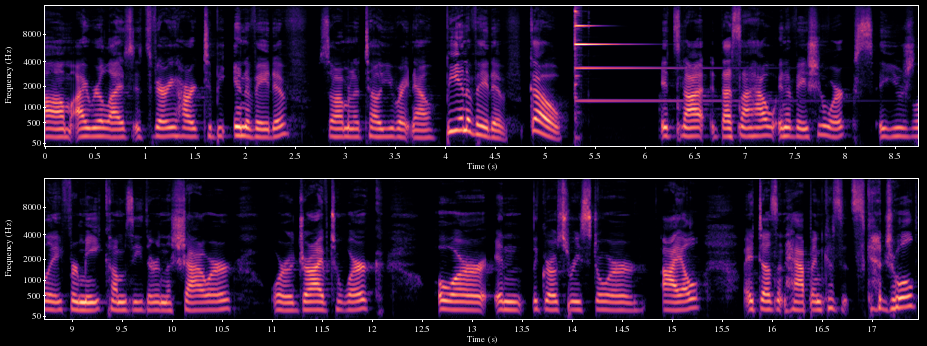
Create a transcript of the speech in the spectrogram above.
Um, I realized it's very hard to be innovative. So I'm going to tell you right now be innovative, go. It's not, that's not how innovation works. It usually, for me, comes either in the shower or a drive to work or in the grocery store aisle. It doesn't happen because it's scheduled.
